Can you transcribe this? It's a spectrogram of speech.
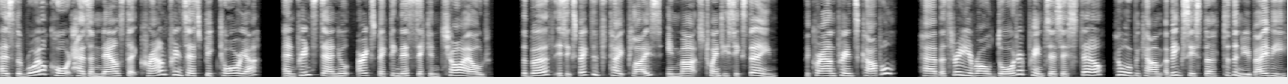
as the royal court has announced that Crown Princess Victoria and Prince Daniel are expecting their second child. The birth is expected to take place in March 2016. The Crown Prince couple have a three year old daughter, Princess Estelle, who will become a big sister to the new baby.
